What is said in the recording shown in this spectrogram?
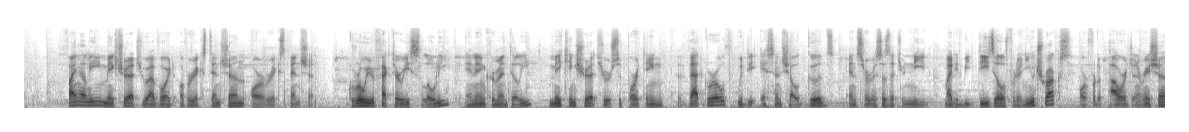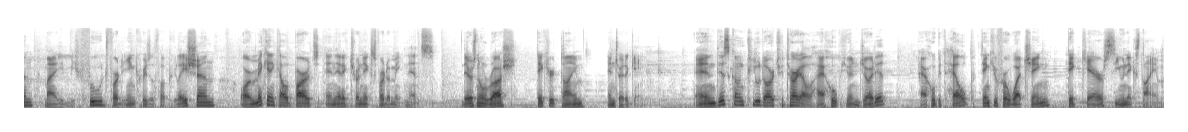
Finally, make sure that you avoid overextension or overexpansion grow your factory slowly and incrementally, making sure that you're supporting that growth with the essential goods and services that you need. Might it be diesel for the new trucks or for the power generation? Might it be food for the increase of population or mechanical parts and electronics for the maintenance? There's no rush, take your time, enjoy the game. And this concludes our tutorial. I hope you enjoyed it. I hope it helped. Thank you for watching. Take care. See you next time.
